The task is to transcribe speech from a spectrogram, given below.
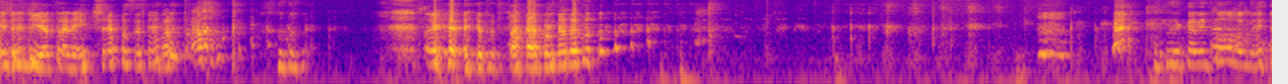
I den nya träningschefen så ska bara trampa. Och jag äter ett päron eller nåt. Jag kan inte hålla med.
